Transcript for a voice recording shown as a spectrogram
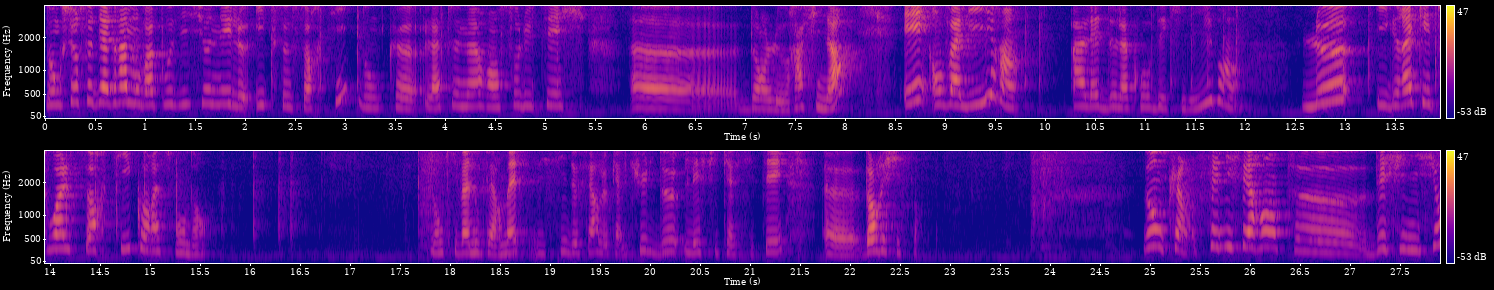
Donc sur ce diagramme, on va positionner le X sorti, donc euh, la teneur en soluté euh, dans le raffinat. Et on va lire, à l'aide de la courbe d'équilibre, le Y étoile sorti correspondant. donc qui va nous permettre ici de faire le calcul de l'efficacité euh, d'enrichissement. Donc, ces différentes euh, définitions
